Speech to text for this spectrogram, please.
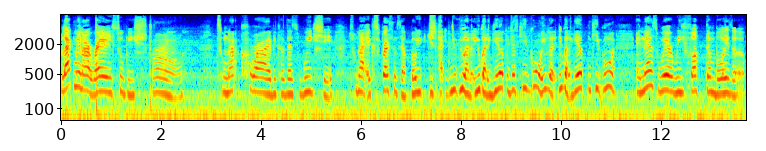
Black men are raised to be strong. To not cry because that's weak shit. To not express himself. Bro, you just you, you gotta you gotta get up and just keep going. You gotta you gotta get up and keep going. And that's where we fuck them boys up.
